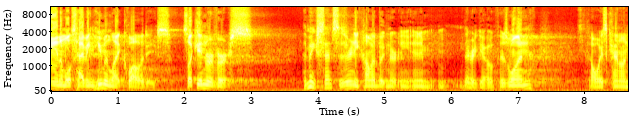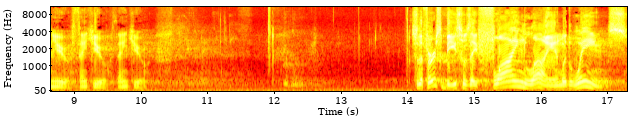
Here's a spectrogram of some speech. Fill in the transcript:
animals having human like qualities. It's like in reverse. That makes sense. Is there any comic book? Nerd? Mm, there we go. There's one. Always count on you. Thank you. Thank you. So the first beast was a flying lion with wings.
